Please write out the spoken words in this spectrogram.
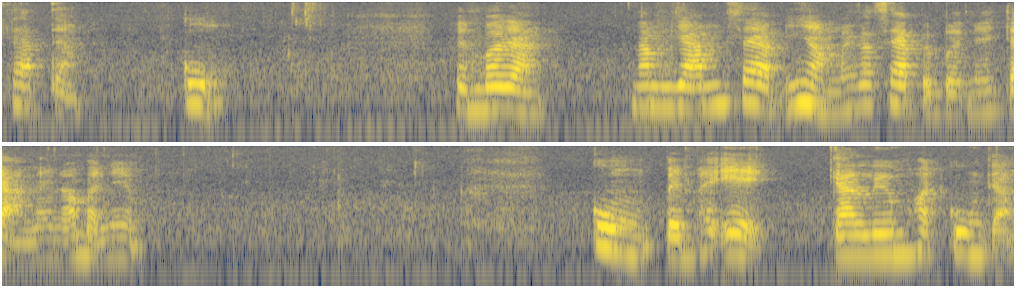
แซ่บจังกุ้ง เป็นบ่จังน้ำย้ำแซ่บอีหยังมันก็แซ่บไปเบิดในจานเลยเนาะแบบนี้ กุ้งเป็นพระเอก การลืมฮอตกุ้งจ้ะ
